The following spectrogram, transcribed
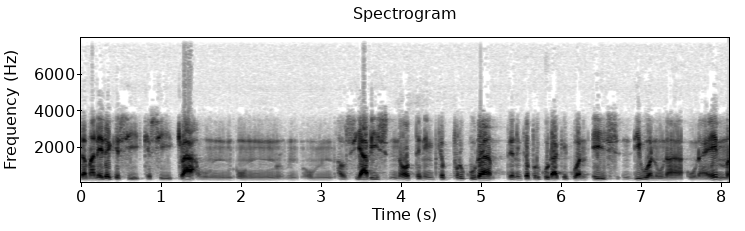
de manera que sí, que sí, clar, un, un, un, els llavis no? tenim que procurar tenim que procurar que quan ells diuen una, una M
